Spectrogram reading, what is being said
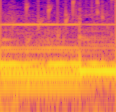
Música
